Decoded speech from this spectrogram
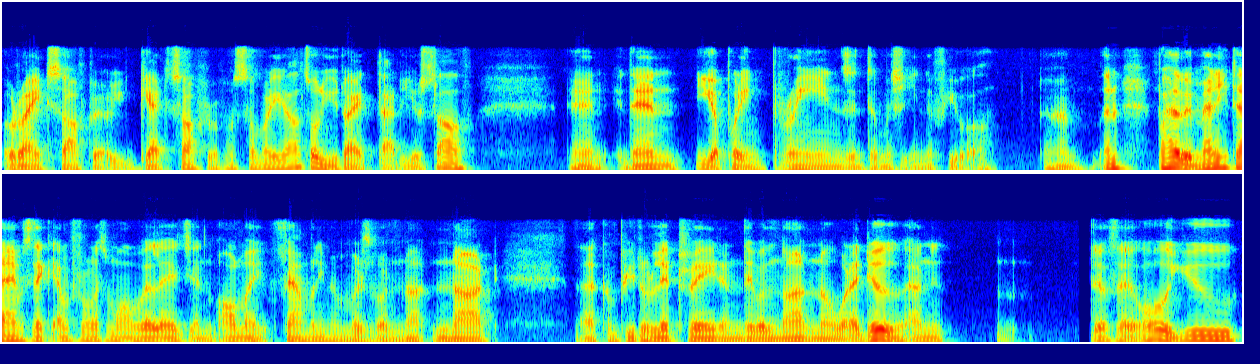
write software, you get software from somebody else, or you write that yourself, and then you're putting brains into machine, if you will. Um, and by the way, many times, like I'm from a small village, and all my family members were not not uh, computer literate and they will not know what I do. And they'll say, "Oh, you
